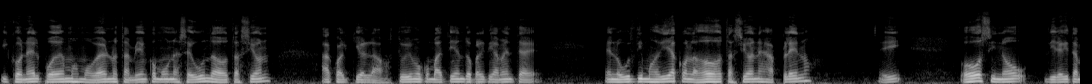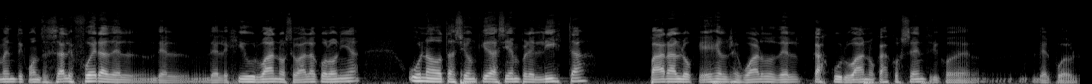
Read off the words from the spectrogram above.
y con él podemos movernos también como una segunda dotación a cualquier lado. Estuvimos combatiendo prácticamente en los últimos días con las dos dotaciones a pleno, o si no, directamente cuando se sale fuera del, del, del ejido urbano, se va a la colonia, una dotación queda siempre lista para lo que es el resguardo del casco urbano, casco céntrico del, del pueblo.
